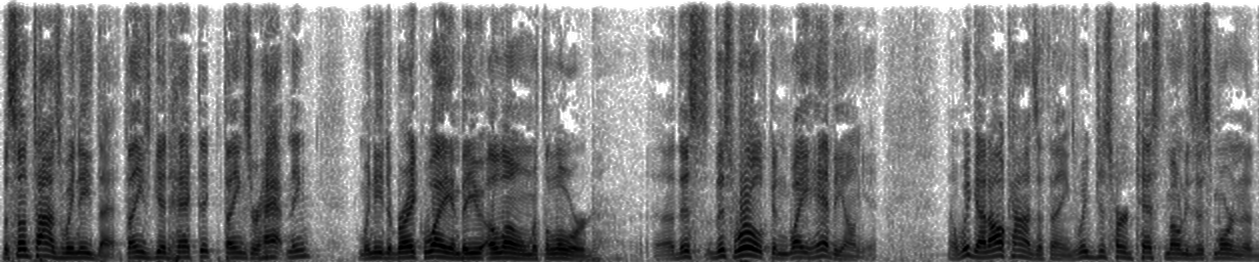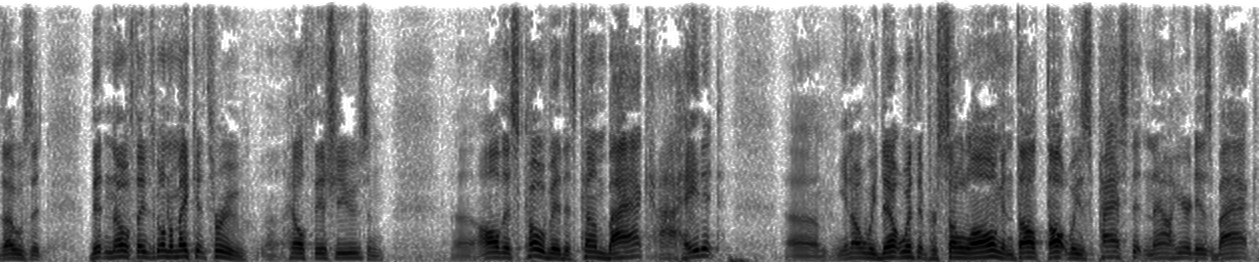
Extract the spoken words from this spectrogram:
But sometimes we need that. Things get hectic. Things are happening. We need to break away and be alone with the Lord. Uh, this this world can weigh heavy on you. Now, we got all kinds of things. We've just heard testimonies this morning of those that didn't know if they was going to make it through uh, health issues and uh, all this COVID that's come back. I hate it. Um, you know, we dealt with it for so long and thought thought we was past it, and now here it is back.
